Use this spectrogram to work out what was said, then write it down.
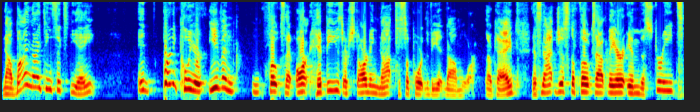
Now, by 1968, it's pretty clear even folks that aren't hippies are starting not to support the Vietnam War. Okay? It's not just the folks out there in the streets.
